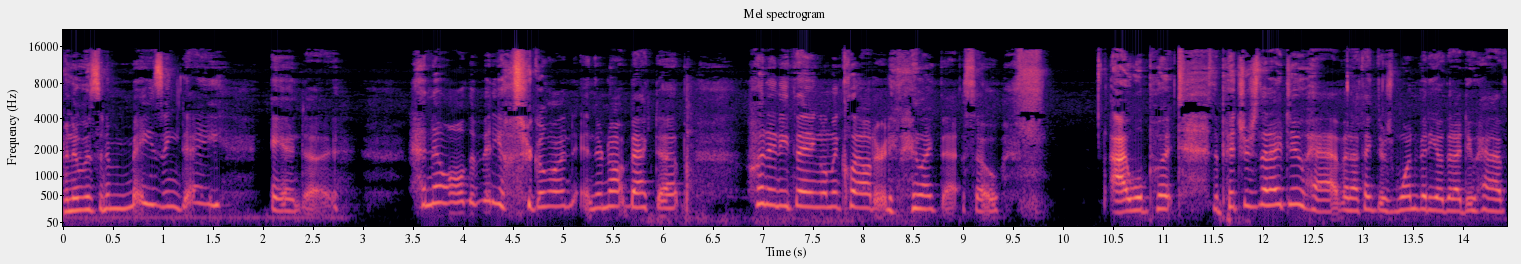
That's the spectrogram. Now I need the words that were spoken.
and it was an amazing day. And uh, and now all the videos are gone, and they're not backed up on anything on the cloud or anything like that. So I will put the pictures that I do have, and I think there's one video that I do have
